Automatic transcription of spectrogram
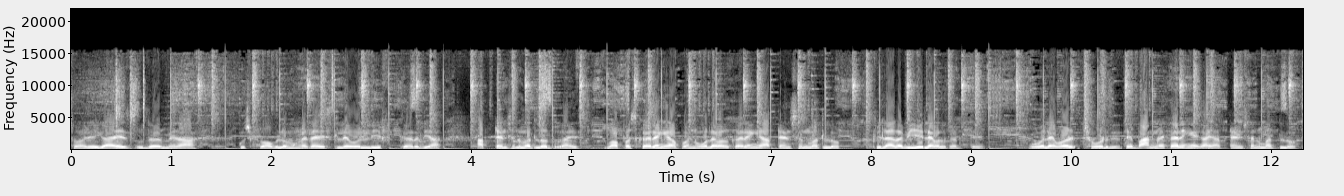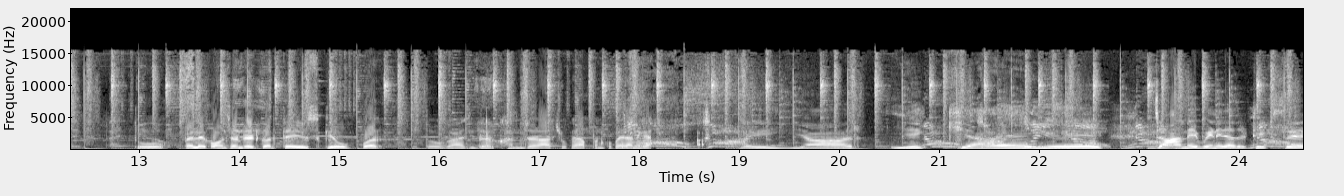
सॉरी गाइस उधर मेरा कुछ प्रॉब्लम हो गया था, इसलिए वो लीव कर दिया। आप टेंशन मत लो गाइस वापस करेंगे अपन, वो लेवल करेंगे, आप टेंशन मत लो। फ़िलहाल अभी ये लेवल करते वो लेवल छोड़ देते बाद में करेंगे गाइस आप टेंशन मत लो। तो पहले कॉन्सेंट्रेट करते हैं इसके ऊपर। तो गाइस इधर खंजर आ चुका है अपन को पहचाने का। अरे यार, ये क्या है ये? जाने भी नहीं जाते ठीक से।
